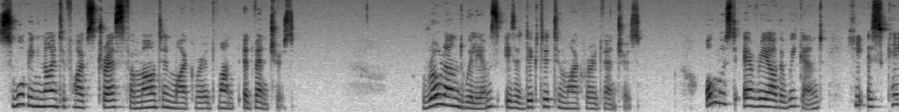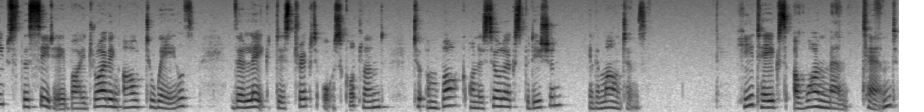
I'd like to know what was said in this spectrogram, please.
swapping 9 to 5 stress for mountain micro adventures. Roland Williams is addicted to micro adventures. Almost every other weekend, he escapes the city by driving out to Wales, the Lake District, or Scotland to embark on a solo expedition in the mountains. He takes a one man tent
